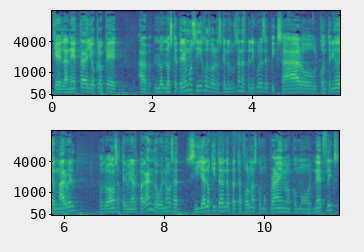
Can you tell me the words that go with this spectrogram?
que la neta yo creo que los que tenemos hijos o los que nos gustan las películas de Pixar o el contenido de Marvel, pues lo vamos a terminar pagando, güey, ¿no? O sea, si ya lo quitaron de plataformas como Prime o como Netflix,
